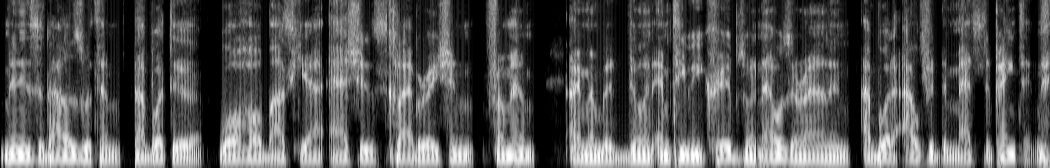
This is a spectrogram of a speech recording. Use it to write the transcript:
millions of dollars with him. I bought the Warhol Basquiat Ashes collaboration from him. I remember doing MTV Cribs when I was around, and I bought an outfit to match the painting.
